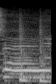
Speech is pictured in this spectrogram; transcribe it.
say.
